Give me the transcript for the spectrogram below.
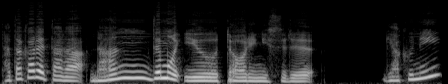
叩かれたら何でも言う通りにする。逆に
